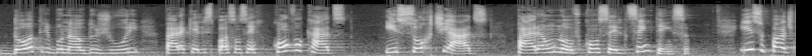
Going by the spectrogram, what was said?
do tribunal do júri para que eles possam ser convocados e sorteados para um novo conselho de sentença. Isso pode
